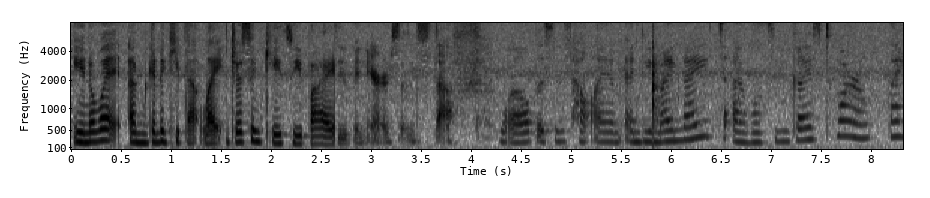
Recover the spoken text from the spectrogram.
You know what? I'm gonna keep that light just in case we buy souvenirs and stuff. Well, this is how I am ending my night. I will see you guys tomorrow. Bye.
